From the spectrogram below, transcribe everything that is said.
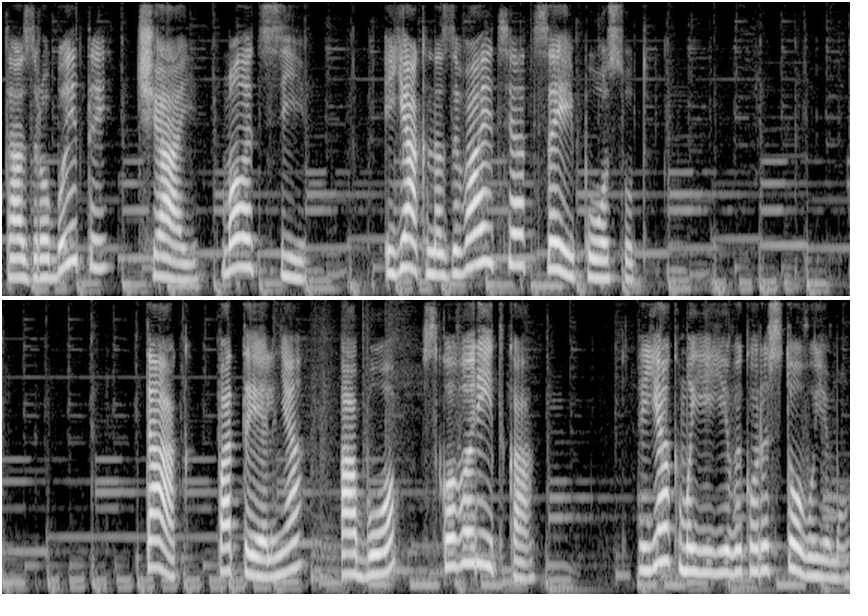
та зробити чай. Молодці. Як називається цей посуд? Так, пательня або сковорідка. Як ми її використовуємо?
